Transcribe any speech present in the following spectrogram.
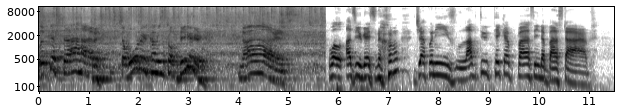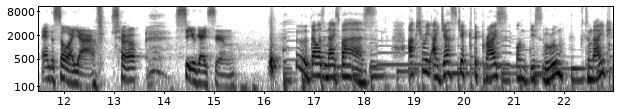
Look at that! The water coming from there! Nice! Well, as you guys know, Japanese love to take a bath in the bathtub. And so I am. So, See you guys soon. Ooh, that was a nice bus. Actually, I just checked the price on this room tonight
